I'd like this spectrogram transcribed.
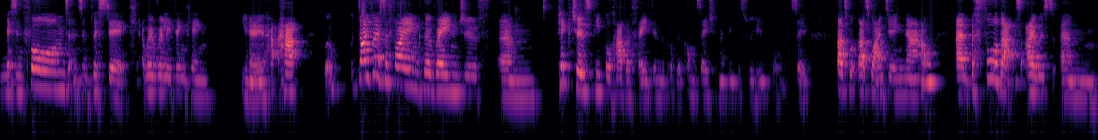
misinformed and simplistic. We're really thinking, you know, diversifying the range of um, pictures people have of faith in the public conversation. I think is really important. So that's what that's what I'm doing now. Um, before that, I was um,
